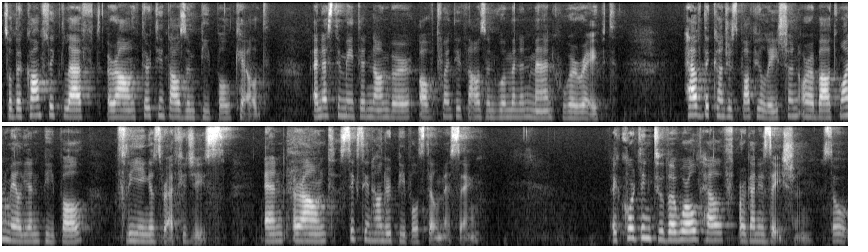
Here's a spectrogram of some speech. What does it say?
So the conflict left around 13,000 people killed, an estimated number of 20,000 women and men who were raped. Half the country's population, or about 1 million people, fleeing as refugees and around 1,600 people still missing. According to the World Health Organization, so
